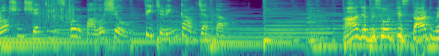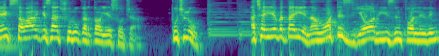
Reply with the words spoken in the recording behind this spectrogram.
Roshan Shetty's Full Power Show featuring Kam Janta. आज एपिसोड के स्टार्ट में एक सवाल के साथ शुरू करता हूँ, ये सोचा। पूछ लू? अच्छा ये बताइए ना what is your reason for living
